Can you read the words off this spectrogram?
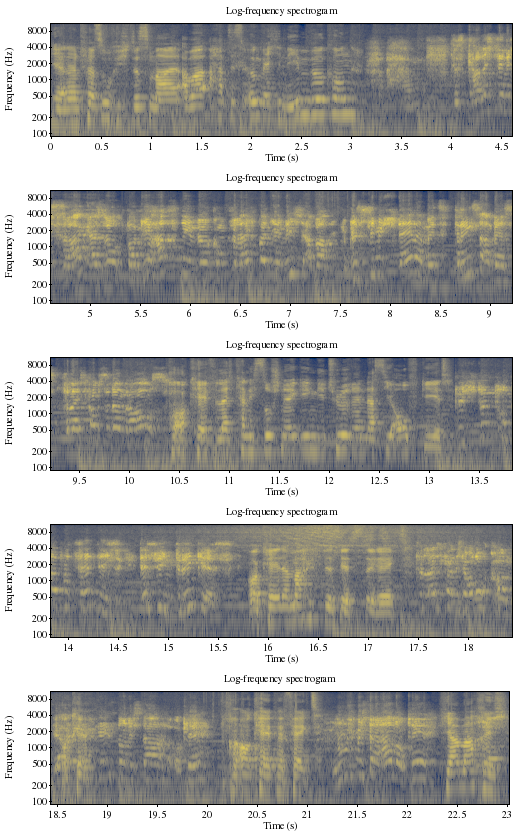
Ja, dann versuche ich das mal. Aber hat es irgendwelche Nebenwirkungen? Ähm, das kann ich dir nicht sagen. Also, bei mir hat es Nebenwirkungen, vielleicht bei dir nicht, aber du bist ziemlich schnell damit. Trink's am besten, vielleicht kommst du dann raus. Okay, vielleicht kann ich so schnell gegen die Tür rennen, dass sie aufgeht. Bestimmt hundertprozentig, deswegen trink es. Okay, dann mache ich das jetzt direkt. Vielleicht kann ich auch noch kommen. Ja, Okay. der ist noch nicht da, okay? Okay, perfekt. Ruf mich dann an, okay? Ja, mache ich.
